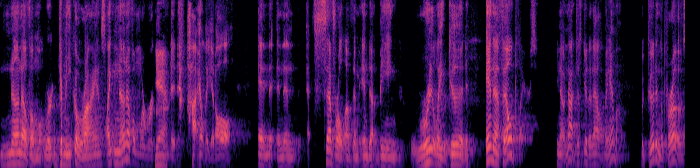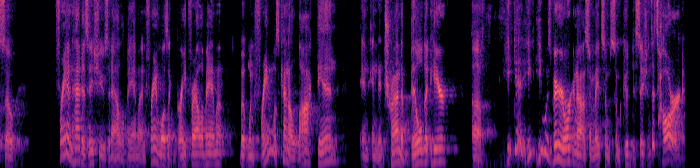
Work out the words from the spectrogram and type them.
none of them were DeMeco Ryans. Like none of them were recruited yeah. highly at all and and then several of them end up being really good NFL players. You know, not just good at Alabama, but good in the pros. So Fran had his issues at Alabama, and Fran wasn't great for Alabama. But when Fran was kind of locked in and, and, and trying to build it here, uh, he did. He, he was very organized and made some some good decisions. It's hard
